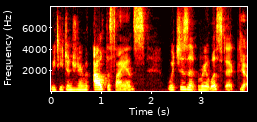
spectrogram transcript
We teach engineering without the science, which isn't realistic. Yeah.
